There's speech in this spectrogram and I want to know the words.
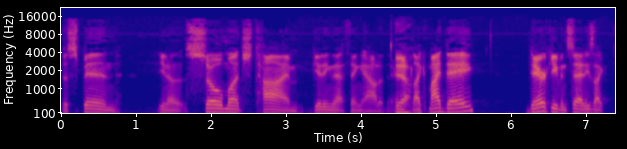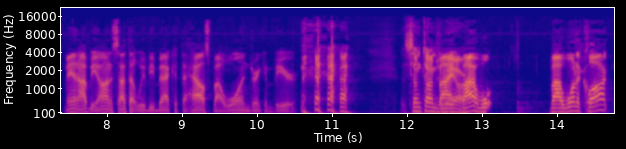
to spend, you know, so much time getting that thing out of there. Yeah. Like my day, Derek even said, he's like, man, I'll be honest, I thought we'd be back at the house by one drinking beer. Sometimes by, we are. By, one- by one o'clock,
